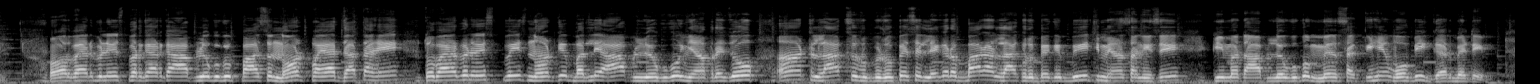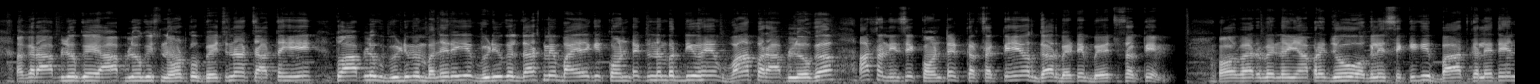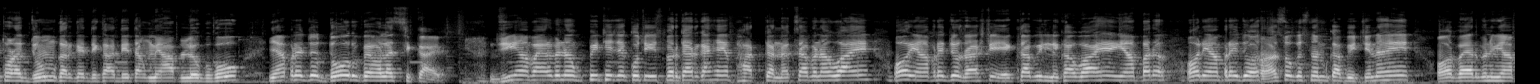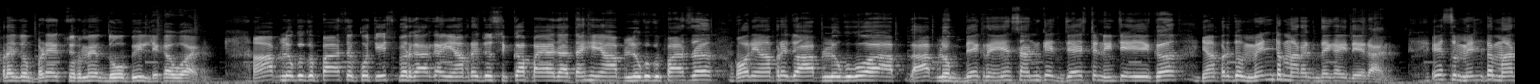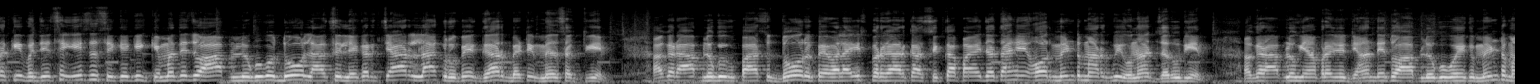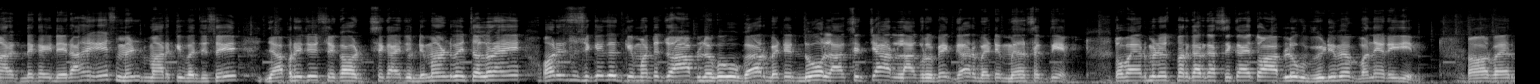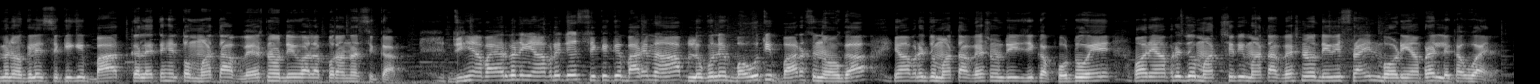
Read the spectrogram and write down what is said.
और वायर बनो इस प्रकार का आप लोगों के पास नोट पाया जाता है। तो वायर बनो इस इस नोट के बदले आप लोगों को यहाँ पर जो आठ लाख रुपए से लेकर बारह लाख रुपए के बीच में आसानी से कीमत आप लोगों को मिल सकती है, वो भी घर बैठे। अगर आप लोग आप लोग इस नोट को बेचना चाहते हैं तो आप लोग वीडियो में बने रहिए। वीडियो के लास्ट में बायर के कॉन्टेक्ट नंबर दिए हैं, वहाँ पर आप लोग आसानी से कॉन्टेक्ट कर सकते हैं और घर बैठे बेच सकते हैं। और वह यहाँ पर जो अगले सिक्के की बात कर लेते हैं थोड़ा जूम करके दिखा देता हूँ मैं आप लोगों को। यहाँ पर जो दो रुपए वाला सिक्का है। जी हाँ भाई बहनों पीछे से कुछ इस प्रकार का है भारत का नक्शा बना हुआ है, और यहाँ पर जो राष्ट्रीय एकता भी लिखा हुआ है यहाँ पर, और यहाँ पर जो अशोक स्तंभ का भी चिन्ह है और बहनों यहाँ पर जो बड़े अक्षर में दो भी लिखा हुआ है। आप लोगों के पास कुछ इस प्रकार का यहाँ पर जो सिक्का पाया जाता है आप लोगों के पास और यहाँ पर जो आप लोगों को आप, आप लोग देख रहे हैं सन के जस्ट नीचे एक यहाँ पर जो मिंट मार्क दिखाई दे रहा है। इस मिंट मार्क की वजह से इस सिक्के की कीमत है जो आप लोगों को दो लाख से लेकर चार लाख रुपए घर बैठे मिल सकती है। अगर आप लोगों के पास दो रुपए वाला इस प्रकार का सिक्का पाया जाता है और मिंट मार्क भी होना ज़रूरी है। अगर आप लोग यहाँ पर जो ध्यान दे तो आप लोगों को एक मिंट मार्क दिखाई दे रहा है। इस मिंट मार्क की वजह से यहाँ पर जो सिक्का सिक्का जो डिमांड में चल रहे हैं और इस सिक्के की कीमत जो आप लोगों को घर बैठे दो लाख से चार लाख रुपए घर बैठे मिल सकती है। तो वायर मैंने उस प्रकार का सिक्का है तो आप लोग वीडियो में बने रहिए। और वायर मैंने अगले सिक्के की बात कर लेते हैं तो माता वैष्णो देवी वाला पुराना सिक्का। जी हाँ भाई बहन, यहाँ पर जो सिक्के के बारे में आप लोगों ने बहुत ही बार सुना होगा, यहाँ पर जो माता वैष्णो देवी जी का फ़ोटो है और यहाँ पर जो श्री माता वैष्णो देवी श्राइन बोर्ड यहाँ पर लिखा हुआ है।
